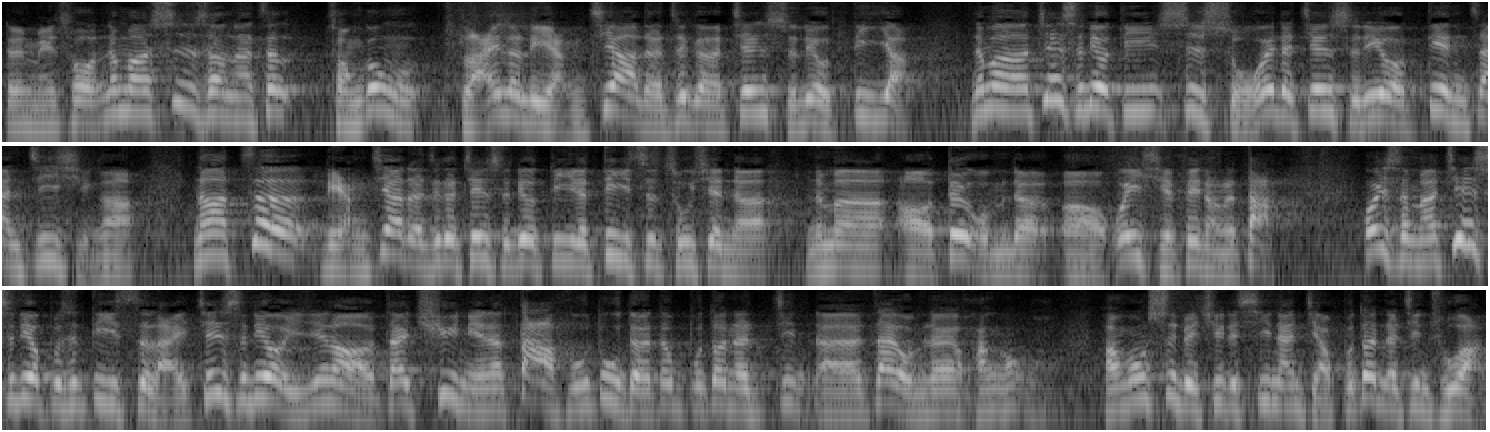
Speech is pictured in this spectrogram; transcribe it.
对，没错。那么事实上呢，这总共来了两架的这个歼十六 D 啊。那么歼十六 D 是所谓的歼十六电战机型啊。那这两架的这个歼十六 D 的第一次出现呢，那么哦，对我们的呃威胁非常的大。为什么歼十六不是第一次来？歼十六已经哦，在去年的大幅度的都不断的进呃，在我们的航空航空识别区的西南角不断的进出啊。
